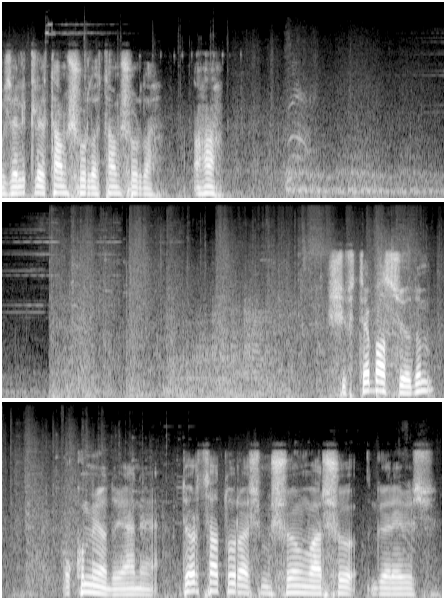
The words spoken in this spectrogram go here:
Özellikle tam şurada, tam şurada. Aha. Shift'e basıyordum. Okumuyordu yani. 4 saat uğraşmışım var şu görev için.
